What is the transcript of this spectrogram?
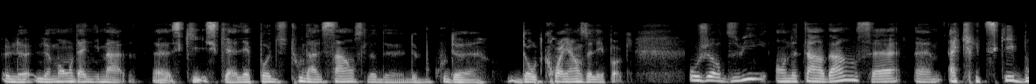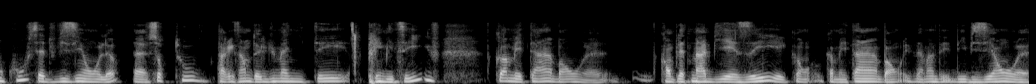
le, monde animal, ce qui ce qui allait pas du tout dans le sens de, de, beaucoup de d'autres croyances de l'époque. Aujourd'hui, on a tendance à, à, critiquer beaucoup cette vision-là, surtout par exemple de l'humanité primitive, comme étant bon complètement biaisé et comme étant, bon, évidemment, des, visions. Euh,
